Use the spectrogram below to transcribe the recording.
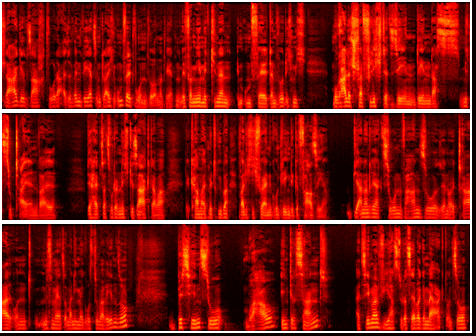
klar gesagt wurde, also wenn wir jetzt im gleichen Umfeld wohnen würden und wir hätten eine Familie mit Kindern im Umfeld, dann würde ich mich moralisch verpflichtet sehen, denen das mitzuteilen, weil der Halbsatz wurde nicht gesagt, aber kam halt mit rüber, weil ich dich für eine grundlegende Gefahr sehe. Die anderen Reaktionen waren so sehr neutral und müssen wir jetzt aber nicht mehr groß drüber reden so. Bis hin zu, wow, interessant, erzähl mal, wie hast du das selber gemerkt und so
